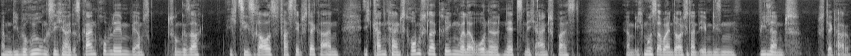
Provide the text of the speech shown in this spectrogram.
Ähm, die Berührungssicherheit ist kein Problem. Wir haben es schon gesagt, ich ziehe es raus, fasse den Stecker an. Ich kann keinen Stromschlag kriegen, weil er ohne Netz nicht einspeist. Ähm, ich muss aber in Deutschland eben diesen WLAN-Stecker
